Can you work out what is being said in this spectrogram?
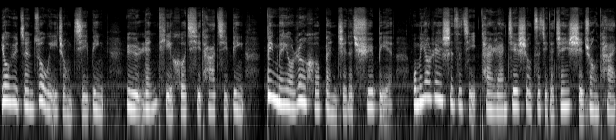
忧郁症作为一种疾病，与人体和其他疾病并没有任何本质的区别。我们要认识自己，坦然接受自己的真实状态，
